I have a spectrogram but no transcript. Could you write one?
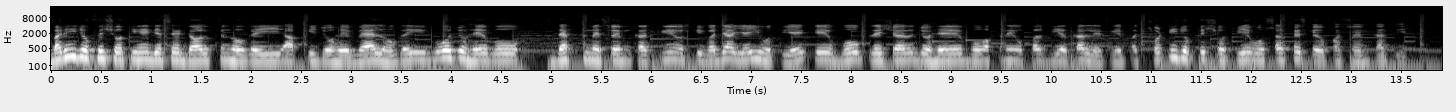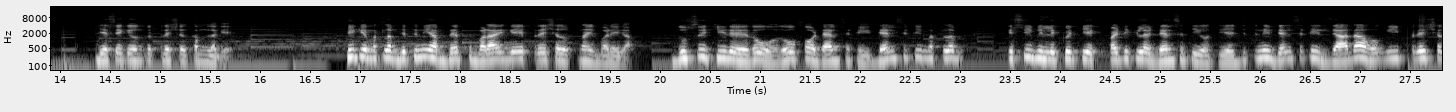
बड़ी जो फ़िश होती हैं, जैसे डॉल्फिन हो गई, आपकी जो है वेल हो गई, वो जो है वो डेप्थ में स्विम करती हैं, उसकी वजह यही होती है कि वो प्रेशर जो है, वो अपने ऊपर बियर कर लेती है, पर छोटी जो फ़िश होती है, वो सरफेस के ऊपर स्विम करती है, जैसे कि उन पर प्रेशर कम लगे। ठीक है मतलब जितनी आप डेप्थ बढ़ाएँगे प्रेशर उतना ही बढ़ेगा। दूसरी चीज़ है rho rho for density density मतलब किसी भी लिक्विड की एक पर्टिकुलर डेंसिटी होती है। जितनी डेंसिटी ज़्यादा होगी प्रेशर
